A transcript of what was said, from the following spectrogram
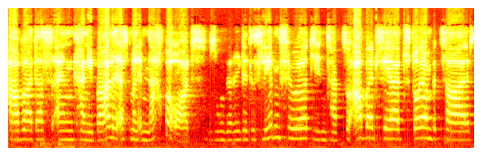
aber dass ein Kannibale erstmal im Nachbarort so ein geregeltes Leben führt, jeden Tag zur Arbeit fährt, Steuern bezahlt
